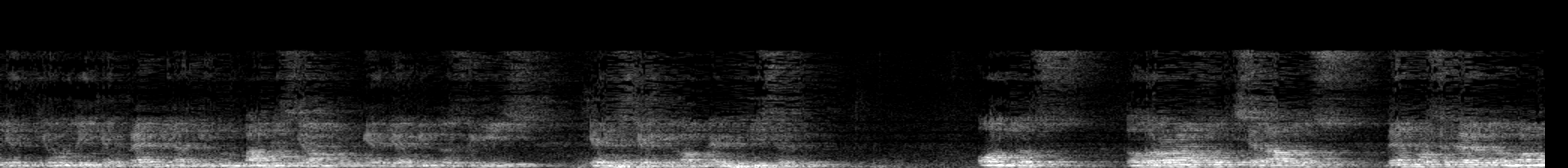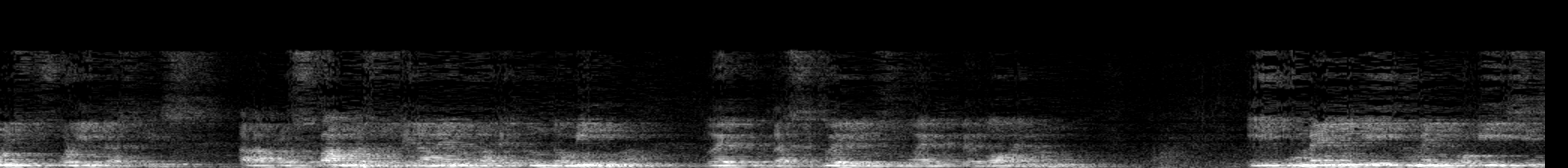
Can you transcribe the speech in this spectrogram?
και δικαιούνται και πρέπει να δίνουν πάντες οι άνθρωποι για διαπίτως φυλής και θρησκευτικών περιπτήσεων. Όντως, το δρόμο αυτό της Ελλάδος δεν προσφέρεται μόνο στους πολίτες της, αλλά προς πάντα στους δυναμένους να δεχτούν το μήνυμα του έκτου κλασικού ελληνισμού εκπαιδόμενου. Η οικουμένη και η οικουμενικοποίησης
